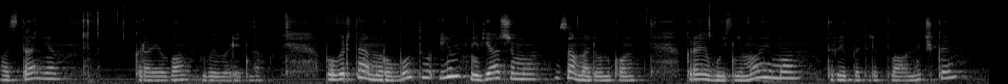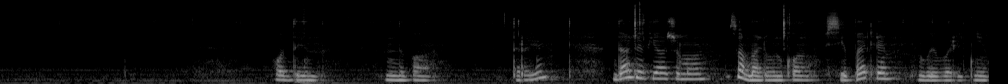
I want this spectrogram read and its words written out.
остання краєва виворітна. Повертаємо роботу і в'яжемо за малюнком. Краєву знімаємо, три петлі планочки. Один, два, три. Далі в'яжемо за малюнком всі петлі виворітні.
